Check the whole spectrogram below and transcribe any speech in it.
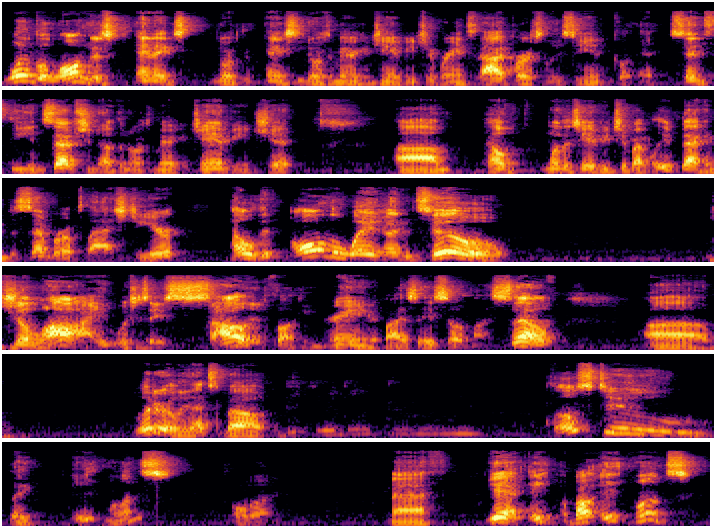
One of the longest NXT North, NXT North American Championship reigns that I personally seen since the inception of the North American Championship. Um, held won the championship, I believe, back in December of last year. Held it all the way until July, which is a solid fucking reign, if I say so myself. Um, literally, that's about close to like eight months. Hold on, math. Yeah, eight about eight months.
